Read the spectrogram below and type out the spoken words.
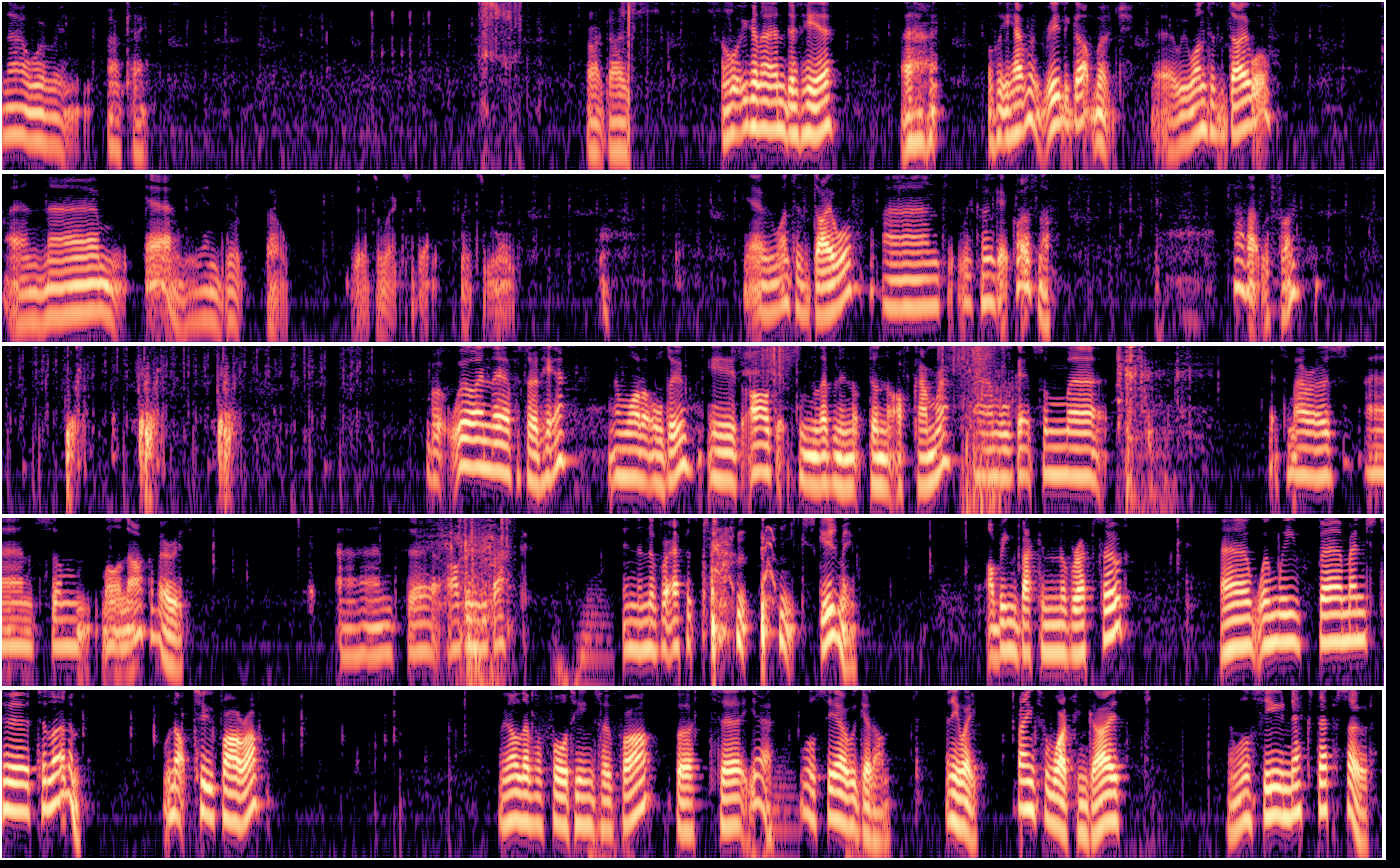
Now we're in, okay. Alright guys, we're going to end it here. Uh, we haven't really got much. Uh, we wanted a direwolf, and um, yeah, we ended up, oh, that's a Rex again. Let's move. Yeah, we wanted a direwolf and we couldn't get close enough. Oh, that was fun. But we'll end the episode here. And what I'll do is I'll get some leveling up done off camera and we'll get some uh, get some arrows and some more narco berries and uh, I'll bring you back in another episode. Excuse me. I'll bring you back in another episode uh, when we've uh, managed to, to learn them. We're not too far off. We are level 14 so far, but uh, yeah, we'll see how we get on. Anyway, thanks for watching, guys, and we'll see you next episode.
